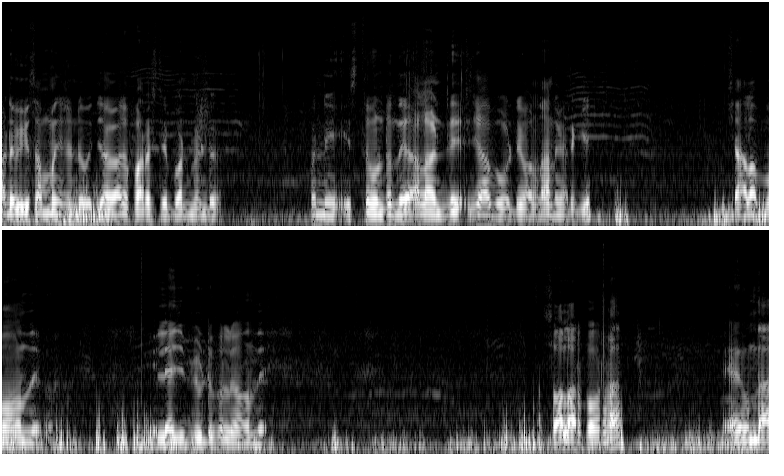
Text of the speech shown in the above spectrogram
అడవికి సంబంధించిన ఉద్యోగాలు ఫారెస్ట్ డిపార్ట్మెంట్ కొన్ని ఇస్తూ ఉంటుంది. అలాంటి జాబ్ ఒకటి వాళ్ళ నాన్నగారికి. చాలా బాగుంది. విలేజ్ బ్యూటిఫుల్గా ఉంది. సోలార్ పవరా ఏది ఉందా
